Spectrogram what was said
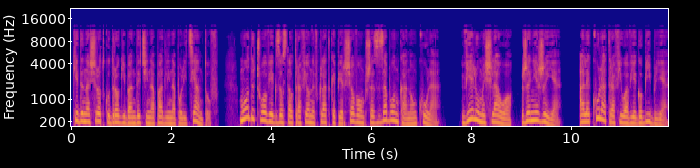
kiedy na środku drogi bandyci napadli na policjantów. Młody człowiek został trafiony w klatkę piersiową przez zabłąkaną kulę. Wielu myślało, że nie żyje, ale kula trafiła w jego Biblię.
